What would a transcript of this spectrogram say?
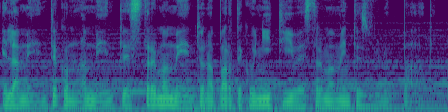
e la mente, con una mente estremamente, una parte cognitiva estremamente sviluppata.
